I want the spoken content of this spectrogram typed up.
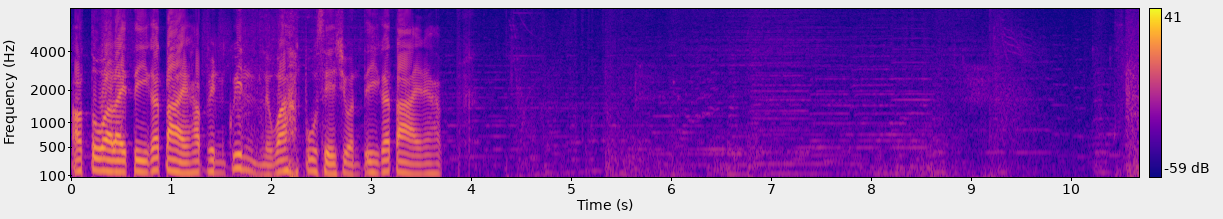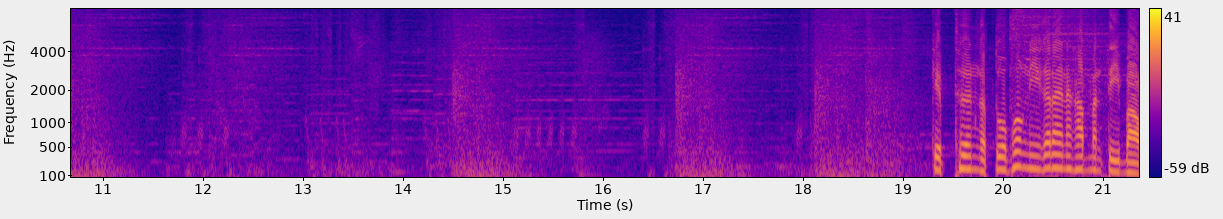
เอาตัวอะไรตีก็ตายครับ เพนกวินหรือว่าปูเสฉวนตีก็ตายนะครับ เก็บเทิร์นกับตัวพวกนี้ก็ได้นะครับ มันตีเบา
